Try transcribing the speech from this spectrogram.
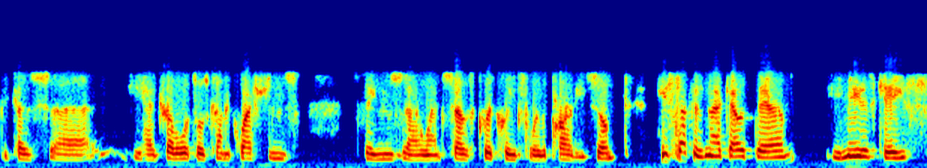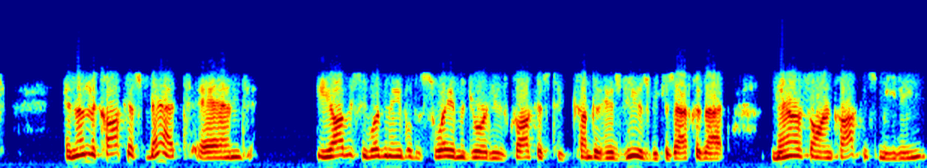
because uh, he had trouble with those kind of questions, things uh, went south quickly for the party. So he stuck his neck out there. He made his case, and then the caucus met, and he obviously wasn't able to sway a majority of caucus to come to his views because after that marathon caucus meeting,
